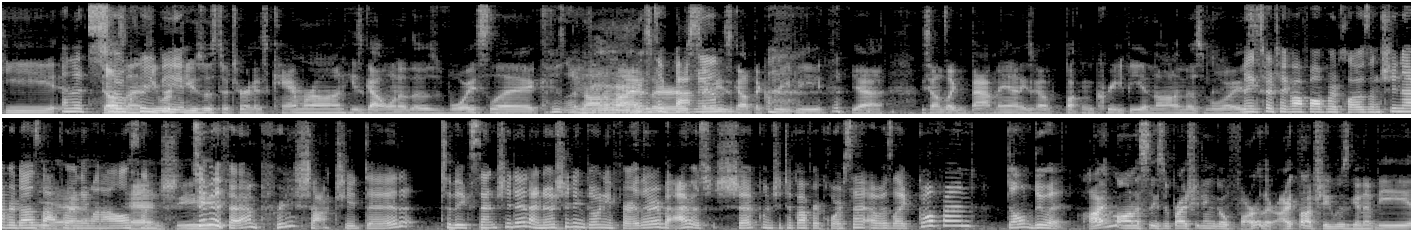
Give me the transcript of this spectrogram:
He And it's doesn't. he creepy. refuses to turn his camera on. He's got one of those voice like like, anonymizers. Like so he's got the creepy. yeah, he sounds like Batman. He's got a fucking creepy anonymous voice. Makes her take off all of her clothes and she never does that for anyone else. And And, she- to be fair, I'm pretty shocked she did. To the extent she did. I know she didn't go any further, but I was shook when she took off her corset. I was like, girlfriend, don't do it. I'm honestly surprised she didn't go farther. I thought she was gonna be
